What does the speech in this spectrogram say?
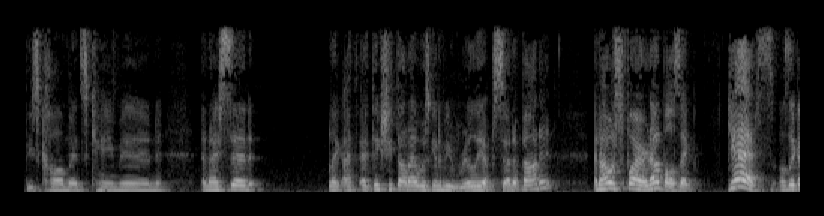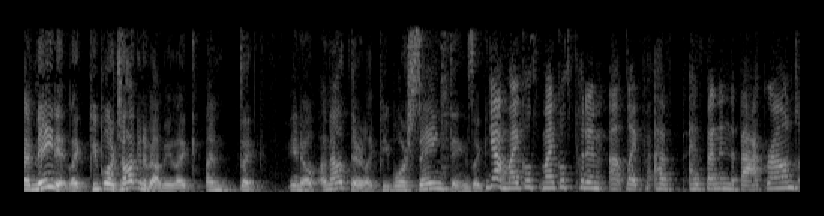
these comments came in. And I said, like, I, I think she thought I was going to be really upset about it. and I was fired up. I was like, yes. I was like, I made it. Like people are talking about me. Like I'm like you know I'm out there. Like people are saying things. Like Yeah, Michael's Michael's put him up like have has been in the background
